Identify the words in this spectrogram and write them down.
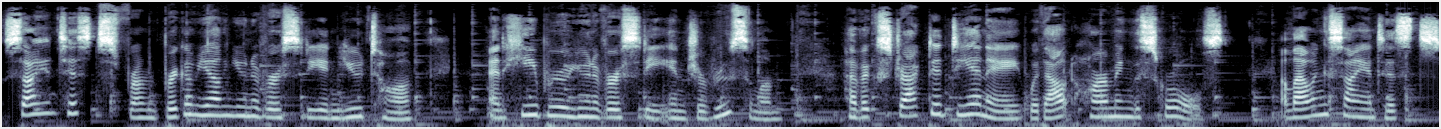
Scientists from Brigham Young University in Utah and Hebrew University in Jerusalem have extracted DNA without harming the scrolls, allowing scientists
